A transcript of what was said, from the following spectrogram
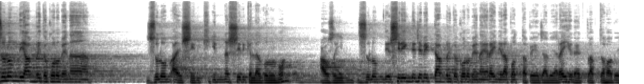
জুলুম দিয়ে আবৃত করবে না জুলুম আয় শিরক ইন্না শিরক লাযুলমুন আযীম জুলুম দিয়ে শিরক দিয়ে যে ব্যক্তি আবৃত করবে না, এরাই নিরাপত্তা পেয়ে যাবে, এরাই হেদায়েত প্রাপ্ত হবে।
